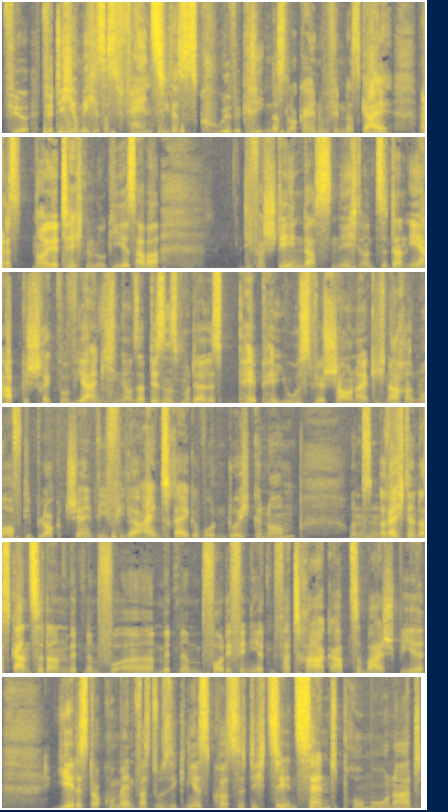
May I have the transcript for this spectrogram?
für, für dich und mich ist das fancy, das ist cool, wir kriegen das locker hin und wir finden das geil, weil das neue Technologie ist, aber die verstehen das nicht und sind dann eher abgeschreckt. Wo wir eigentlich hingehen, unser Businessmodell ist Pay-per-Use. Wir schauen eigentlich nachher nur auf die Blockchain, wie viele Einträge wurden durchgenommen und mhm. rechnen das Ganze dann mit einem, äh, mit einem vordefinierten Vertrag ab. Zum Beispiel, jedes Dokument, was du signierst, kostet dich 10 Cent pro Monat.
